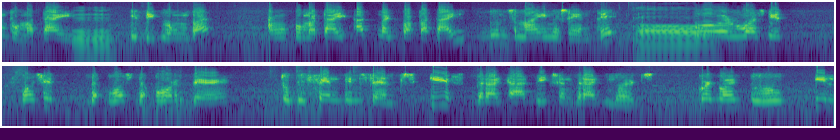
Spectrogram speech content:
ang pumatay? Mhm. Ibigong ba ang pumatay at nagpapatay doon sa mga inosente? Oh. Or was it was it the, was the order to defend themselves if drug addicts and drug lords were going to kill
